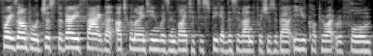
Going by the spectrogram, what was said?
for example, just the very fact that Article 19 was invited to speak at this event, which is about EU copyright reform,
